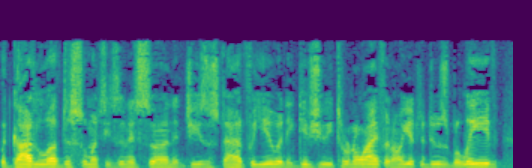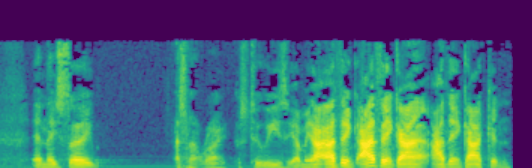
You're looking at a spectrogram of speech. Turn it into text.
But God loved us so much, He sent His Son, and Jesus died for you, and He gives you eternal life, and all you have to do is believe. And they say, that's not right. It's too easy. I mean, I, I think, I think, I, I think I can.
